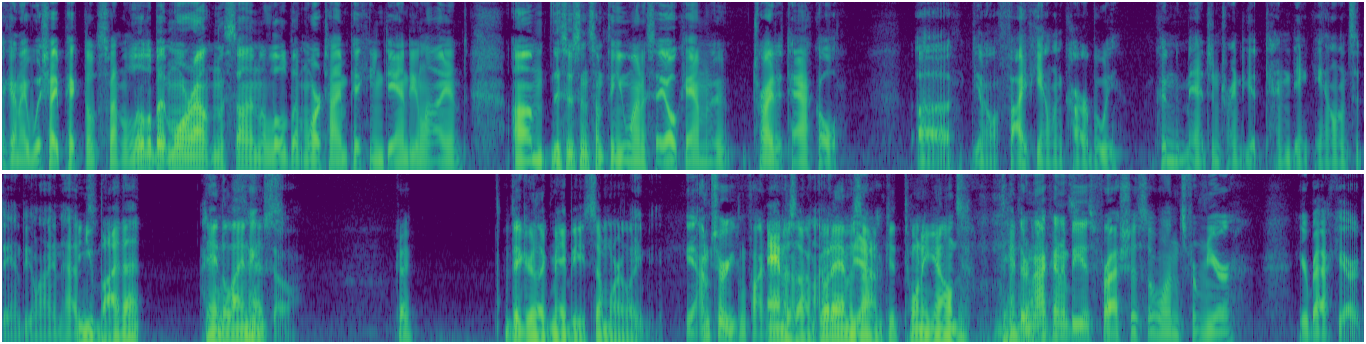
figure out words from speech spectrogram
again, I wish I picked up, spent a little bit more out in the sun, a little bit more time picking dandelions. Um, this isn't something you want to say. Okay, I'm going to try to tackle, uh, you know, a five gallon carboy. Couldn't imagine trying to get ten gallons of dandelion heads. can you buy that I dandelion think heads? So Okay. I figure like maybe somewhere like maybe. Yeah, I'm sure you can find Amazon. Go to. Amazon. Yeah. Get twenty gallons. Of dandelion They're not going to be as fresh as the ones from your your backyard.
